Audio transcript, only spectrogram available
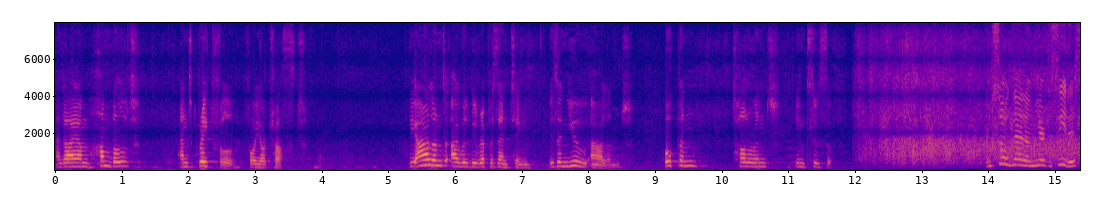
and I am humbled and grateful for your trust. The Ireland I will be representing is a new Ireland, open, tolerant, inclusive. I'm so glad I'm here to see this.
